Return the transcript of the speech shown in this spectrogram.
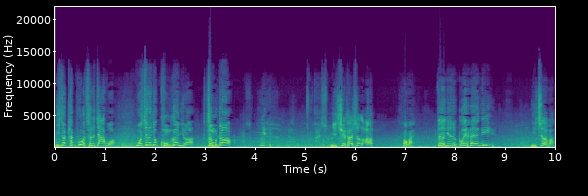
你这开破车的家伙，我现在就恐吓你了，怎么着？你，你怯太甚了啊！老板，这种就是狗眼看人低，你知道吗？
